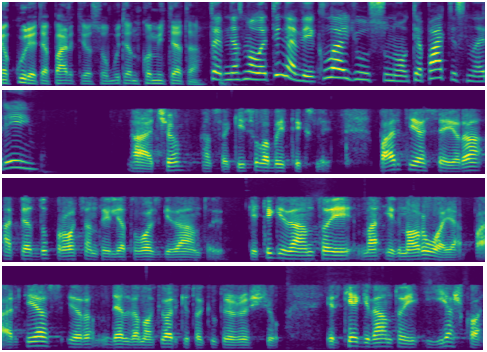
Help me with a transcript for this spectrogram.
nekūrėte partijos, o būtent komitetą? Taip, nes nuolatinė veikla jūsų, nu, tie patys nariai. Ačiū, atsakysiu labai tiksliai. Partijose yra apie 2 procentai Lietuvos gyventojų. Kiti gyventojai, na, ignoruoja partijas ir dėl vienokių ar kitokių priežasčių. Ir tie gyventojai ieško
